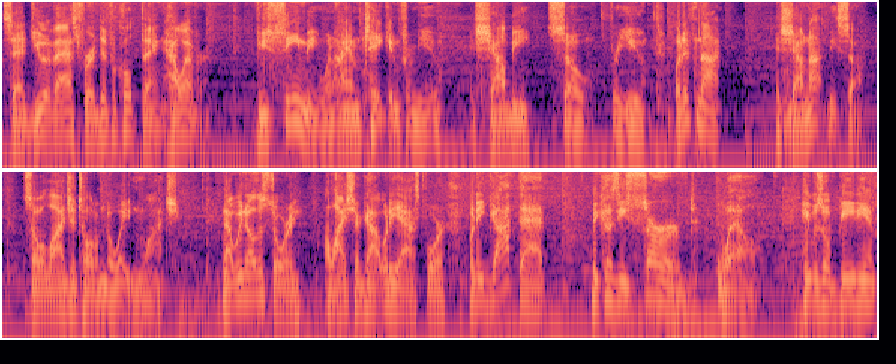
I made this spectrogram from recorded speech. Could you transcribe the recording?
said, You have asked for a difficult thing. However, if you see me when I am taken from you, it shall be so for you. But if not, it shall not be so. So Elijah told him to wait and watch. Now we know the story. Elisha got what he asked for, but he got that because he served well. He was obedient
